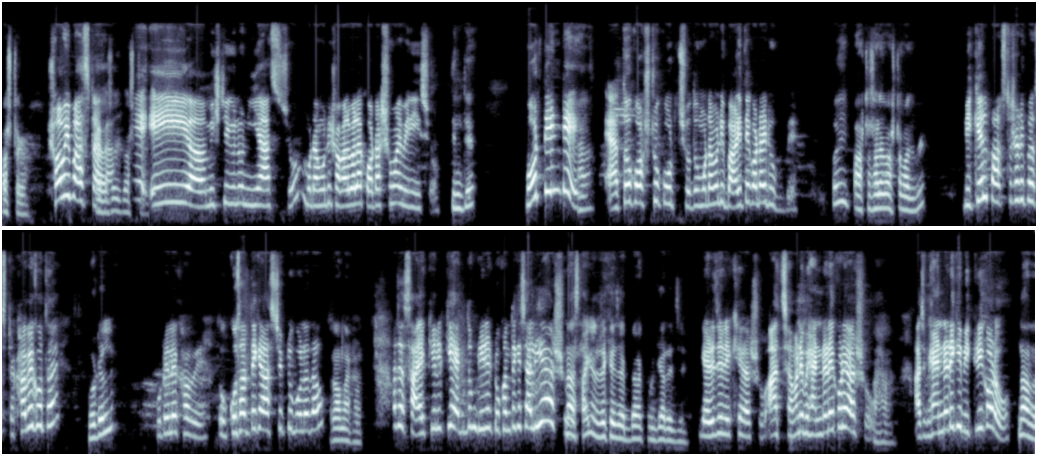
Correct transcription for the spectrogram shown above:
পাঁচ টাকা। সবই পাঁচ টাকা। হ্যাঁ, টাকা। এই মিষ্টিগুলো নিয়ে আসছো মোটামুটি সকালবেলা কটার সময় বেরিয়েছো? তিনটে। ভোর তিনটে? হ্যাঁ। এত কষ্ট করছ তো মোটামুটি বাড়িতে কটায় ঢুকবে? ওই পাঁচটা সাড়ে পাঁচটা বাজবে। বিকেল পাঁচটা সাড়ে পাঁচটা। খাবে কোথায়? হোটেল। হোটেলে খাবে। তো কোথা থেকে আসছে একটু বলে দাও। রানাঘাট। আচ্ছা সাইকেল কি একদম ডিরেক্ট ওখান থেকে চালিয়ে আসো? না সাইকেল রেখে ব্যারাকপুর গ্যারেজে। গ্যারেজে রেখে আসো। আচ্ছা মানে ভ্যান্ডারে করে আসো? হ্যাঁ। আচ্ছা ভ্যান্ডারে কি বিক্রি করো? না না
